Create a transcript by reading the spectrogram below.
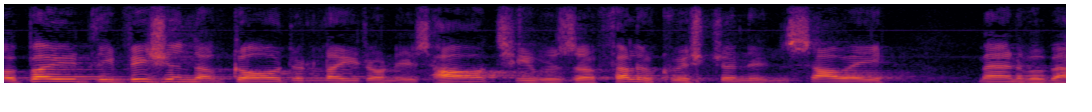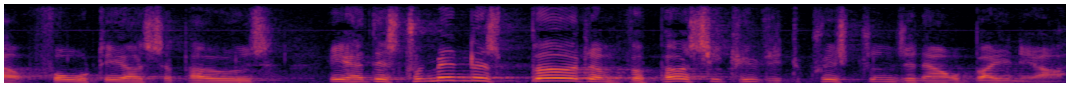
obeyed the vision that God had laid on his heart. He was a fellow Christian in Surrey, man of about 40, I suppose. He had this tremendous burden for persecuted Christians in Albania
